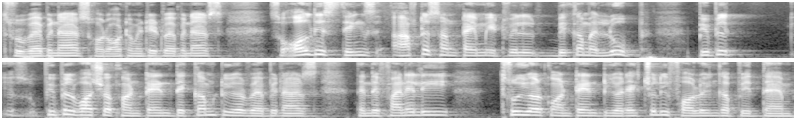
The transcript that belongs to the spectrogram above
through webinars or automated webinars. So all these things after some time it will become a loop. People people watch your content they come to your webinars then they finally through your content you're actually following up with them.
